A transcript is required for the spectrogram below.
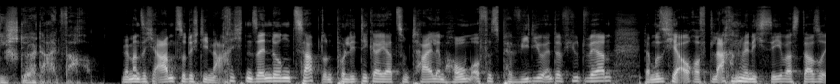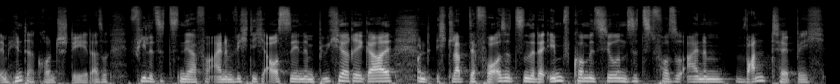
die stört einfach. Wenn man sich abends so durch die Nachrichtensendungen zappt und Politiker ja zum Teil im Homeoffice per Video interviewt werden, da muss ich ja auch oft lachen, wenn ich sehe, was da so im Hintergrund steht. Also viele sitzen ja vor einem wichtig aussehenden Bücherregal und ich glaube, der Vorsitzende der Impfkommission sitzt vor so einem Wandteppich.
